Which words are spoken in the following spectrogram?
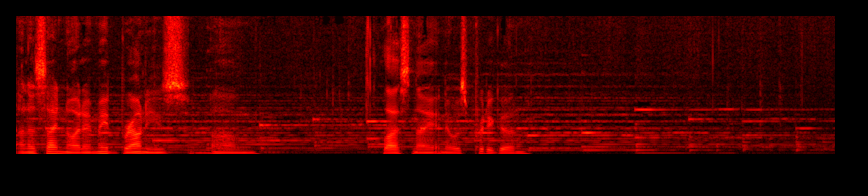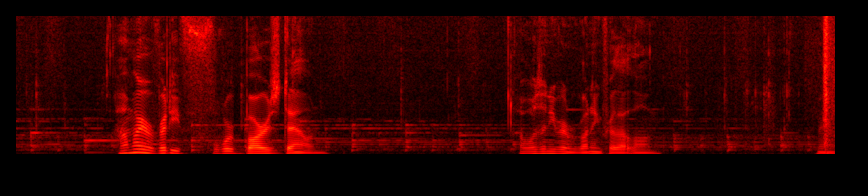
On a side note, I made brownies um, last night and it was pretty good. How am I already four bars down? I wasn't even running for that long. Man.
